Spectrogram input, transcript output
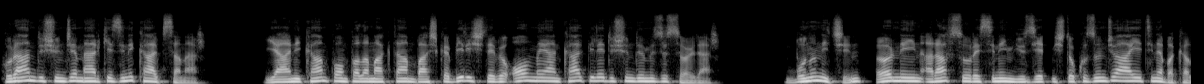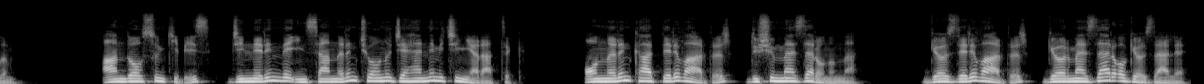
Kur'an düşünce merkezini kalp sanar. Yani kan pompalamaktan başka bir işlevi olmayan kalp ile düşündüğümüzü söyler. Bunun için, örneğin Araf suresinin 179. ayetine bakalım. Andolsun ki biz, cinlerin ve insanların çoğunu cehennem için yarattık. Onların kalpleri vardır, düşünmezler onunla. Gözleri vardır, görmezler o gözlerle.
